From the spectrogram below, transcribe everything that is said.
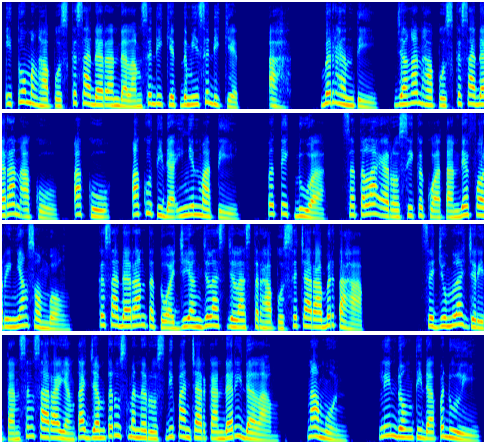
Itu menghapus kesadaran dalam sedikit demi sedikit. Ah, berhenti. Jangan hapus kesadaran aku. Aku, aku tidak ingin mati. Petik 2. Setelah erosi kekuatan devouring yang sombong, kesadaran tetua Jiang jelas-jelas terhapus secara bertahap. Sejumlah jeritan sengsara yang tajam terus-menerus dipancarkan dari dalam. Namun, Lindong tidak peduli.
